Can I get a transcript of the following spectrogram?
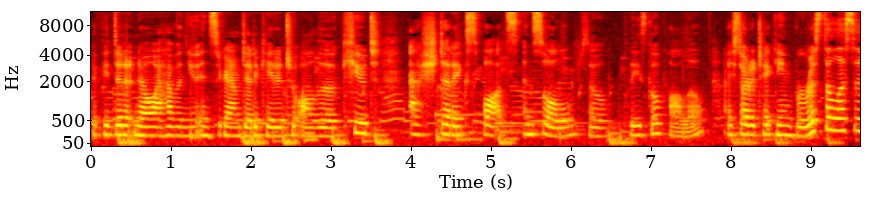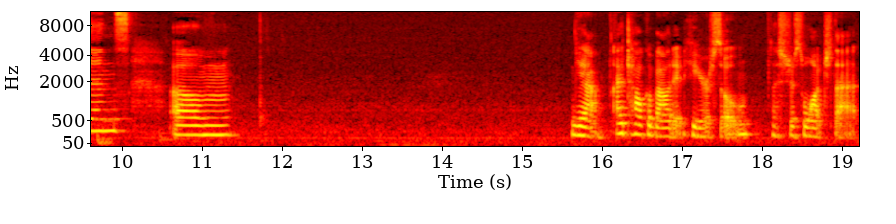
if you didn't know, I have a new Instagram dedicated to all the cute aesthetic spots in Seoul, so please go follow. I started taking barista lessons. Um, yeah, I talk about it here, so let's just watch that.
